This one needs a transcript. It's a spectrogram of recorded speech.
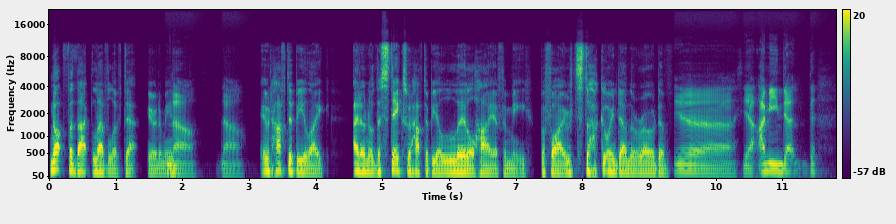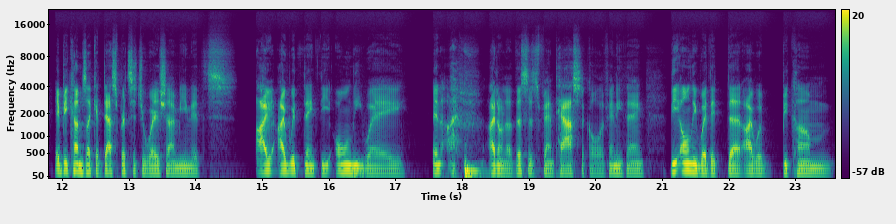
Not for that level of debt. You know what I mean? no. No. It would have to be like I don't know. The stakes would have to be a little higher for me before I would start going down the road of Yeah, yeah. I mean, that, that- it becomes like a desperate situation. I mean, it's. I I would think the only way, and I, I don't know. This is fantastical. If anything, the only way that that I would become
